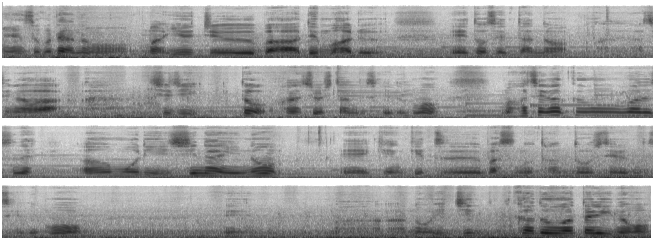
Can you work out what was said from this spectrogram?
えー、そこであの、まあ、YouTuber でもある、えー、当センターの長谷川主事と話をしたんですけども、まあ、長谷川君はですね青森市内の、えー、献血バスの担当をしてるんですけども、えーまあ、の1稼働あたりの、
